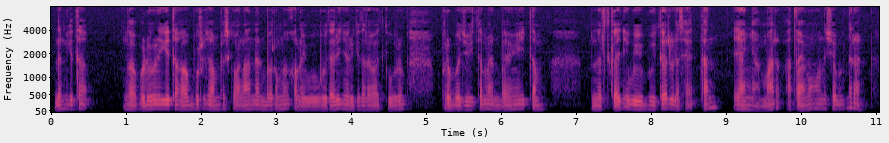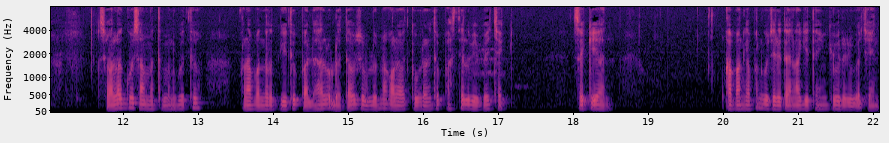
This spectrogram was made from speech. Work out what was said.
Dan kita nggak peduli kita kabur sampai sekolahan dan baru nggak kalau ibu-ibu tadi nyuruh kita lewat kuburan berbaju hitam dan bajunya hitam. Menurut kalian ibu-ibu itu adalah setan yang nyamar atau emang manusia beneran? Soalnya gue sama temen gue tuh kenapa menurut gitu? Padahal udah tahu sebelumnya kalau lewat kuburan itu pasti lebih becek. Sekian kapan-kapan gue ceritain lagi thank you udah dibacain.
